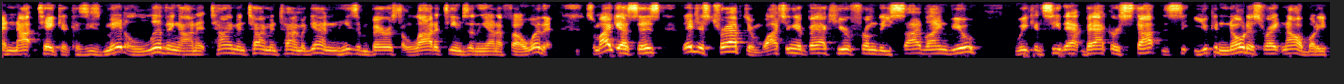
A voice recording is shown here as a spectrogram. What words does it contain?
and not take it because he's made a living on it time and time and time again. And he's embarrassed a lot of teams in the NFL with it. So my guess is they just trapped him. Watching it back here from the sideline view, we can see that backer stop. You can notice right now, buddy,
